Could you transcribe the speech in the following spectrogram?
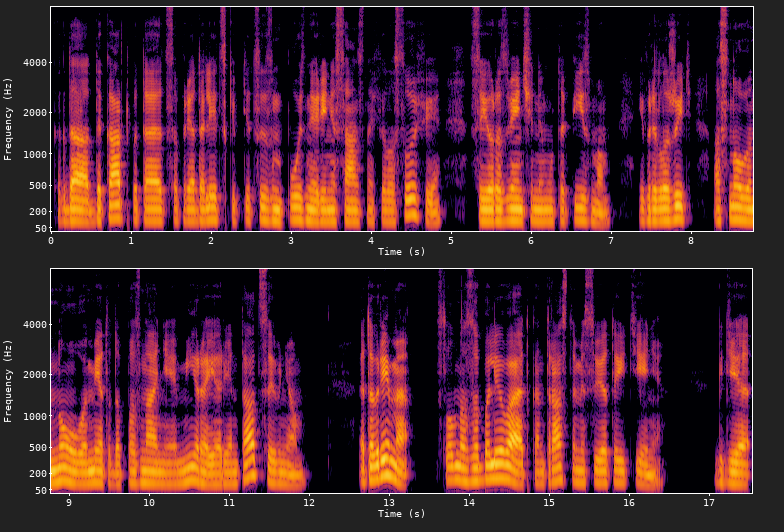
когда Декарт пытается преодолеть скептицизм поздней ренессансной философии с ее развенчанным утопизмом и предложить основы нового метода познания мира и ориентации в нем, это время словно заболевает контрастами света и тени, где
